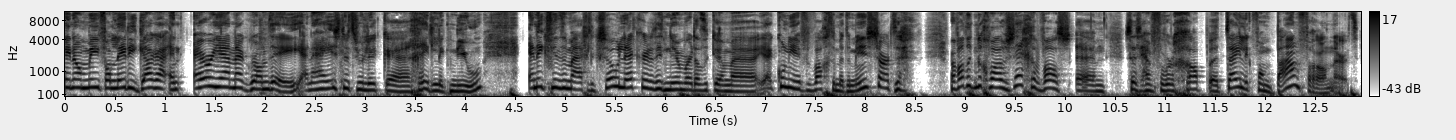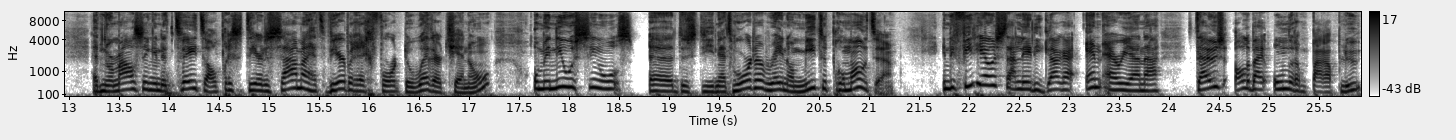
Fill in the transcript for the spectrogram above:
Rain On Me van Lady Gaga en Ariana Grande. En hij is natuurlijk eh, redelijk nieuw. En ik vind hem eigenlijk zo lekker, dit nummer, dat ik hem... Eh, ja, ik kon niet even wachten met hem instarten. Maar wat ik nog wou zeggen was... Ehm, ze zijn voor de grap eh, tijdelijk van baan veranderd. Het normaal zingende tweetal presenteerde samen het weerbericht voor The Weather Channel... om in nieuwe singles, dus die net hoorde, Rain On Me, te promoten. In de video staan Lady Gaga en Ariana thuis allebei onder een paraplu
